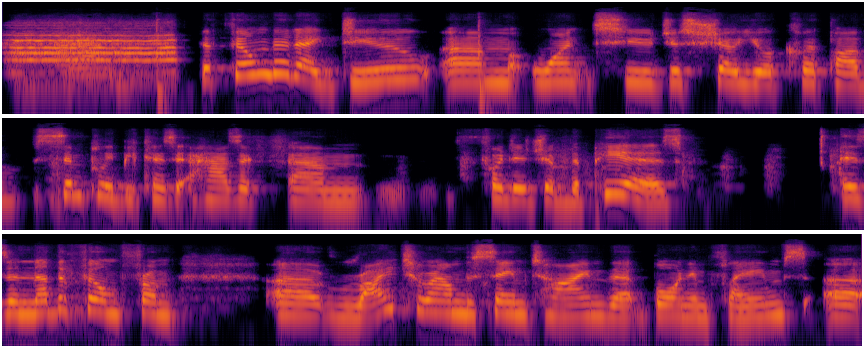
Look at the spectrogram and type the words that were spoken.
The film that I do um, want to just show you a clip of, simply because it has a um, footage of the piers, is another film from uh, right around the same time that Born in Flames uh,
